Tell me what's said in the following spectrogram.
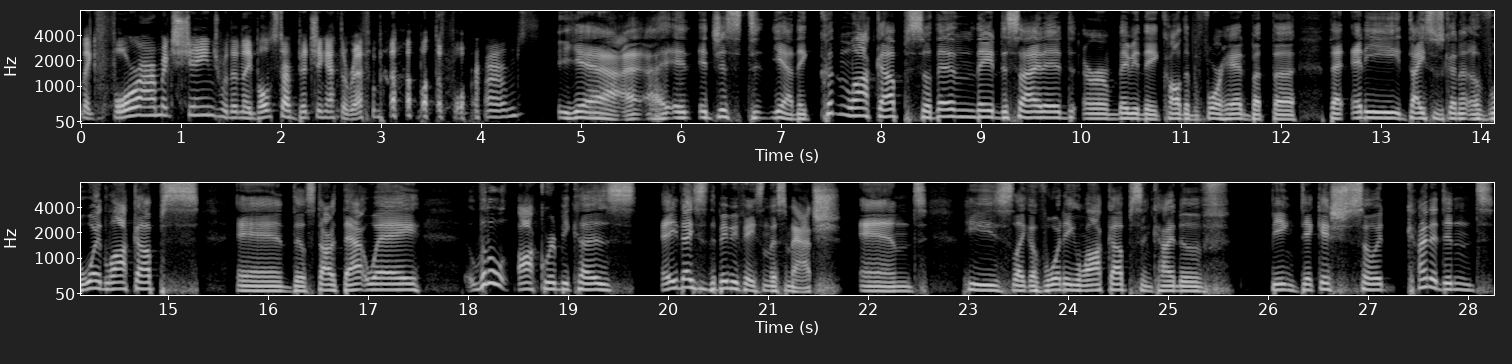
like forearm exchange where then they both start bitching at the ref about, about the forearms. Yeah, I, I, it it just yeah they couldn't lock up, so then they decided, or maybe they called it beforehand, but the that Eddie Dice was going to avoid lockups, and they'll start that way. A little awkward because Eddie Dice is the babyface in this match, and he's like avoiding lockups and kind of being dickish, so it kind of didn't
